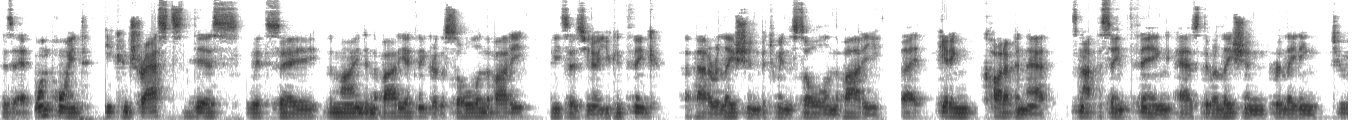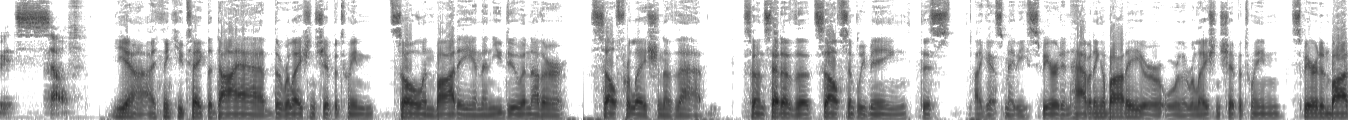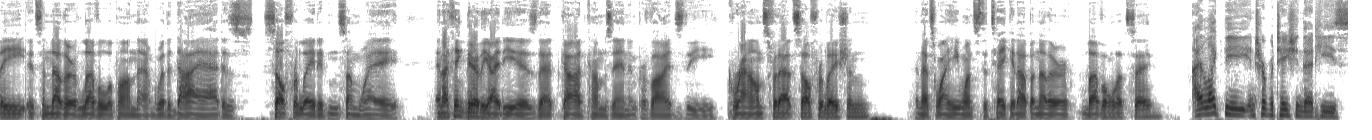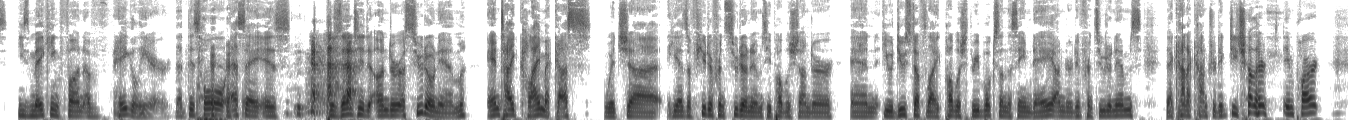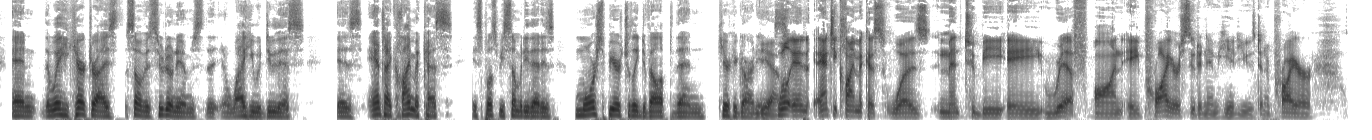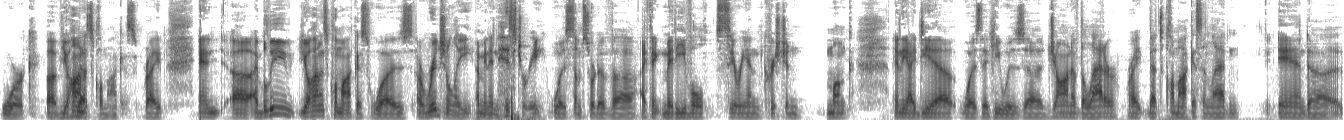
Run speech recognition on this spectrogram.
Because at one point, he contrasts this with, say, the mind and the body, I think, or the soul and the body. And he says, you know, you can think about a relation between the soul and the body, but getting caught up in that, it's not the same thing as the relation relating to itself. Yeah, I think you take the dyad, the relationship between soul and body, and then you do another self relation of that. So instead of the self simply being this, I guess maybe spirit inhabiting a body or, or the relationship between spirit and body, it's another level upon that where the dyad is self related in some way. And I think there the idea is that God comes in and provides the grounds for that self relation. And that's why he wants to take it up another level, let's say. I like the interpretation that he's he's making fun of Hegel here. That this whole essay is presented under a pseudonym, Anticlimacus, which uh, he has a few different pseudonyms he published under, and he would do stuff like publish three books on the same day under different pseudonyms that kind of contradict each other in part. And the way he characterized some of his pseudonyms, the, you know, why he would do this is Anticlimacus is supposed to be somebody that is more spiritually developed than Kierkegaard is. Yeah. Well, and Anticlimacus was meant to be a riff on a prior pseudonym he had used in a prior work of Johannes Climacus, right? And uh, I believe Johannes Climacus was originally, I mean, in history, was some sort of, uh, I think, medieval Syrian Christian monk, and the idea was that he was uh, John of the Ladder, right? That's Climacus in Latin, and uh,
